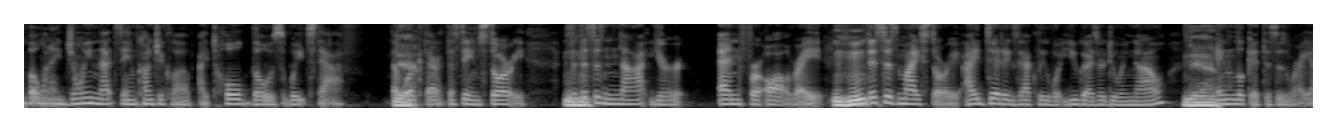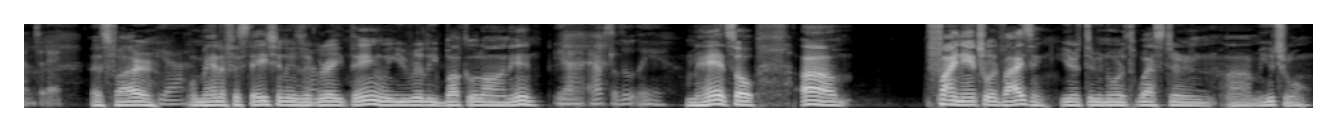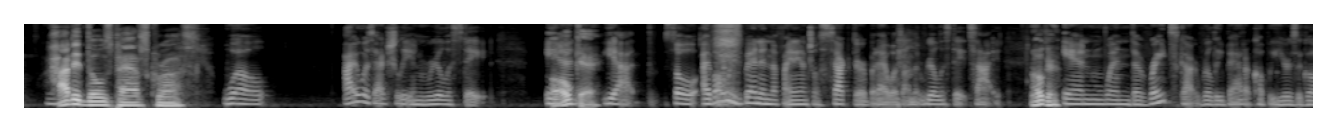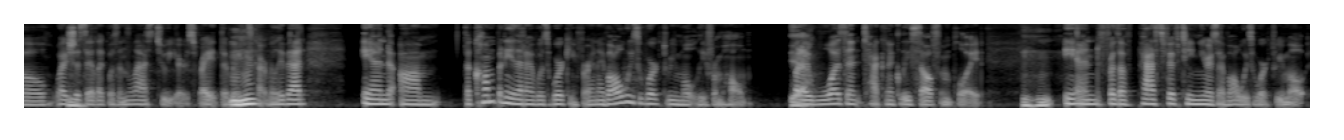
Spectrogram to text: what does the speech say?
but when I joined that same country club, I told those wait staff that Yeah. work there the same story. So this is not your end for all, right? Mm-hmm. This is my story. I did exactly what you guys are doing now. Yeah. And look at this is where I am today. That's fire. Yeah. Well, manifestation is a great thing when you really buckle on in. Yeah, absolutely. Man, so um, financial advising, you're through Northwestern uh, Mutual. How did those paths cross? Well, I was actually in real estate. Oh, okay. Yeah. So I've always been in the financial sector, but I was on the real estate side. Okay. And when the rates got really bad a couple years ago, well, I should mm. say like within the last two years, right? The rates mm-hmm. got really bad. And um, the company that I was working for, and I've always worked remotely from home, but I wasn't technically self employed. Mm-hmm. And for the past 15 years, I've always worked remote.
